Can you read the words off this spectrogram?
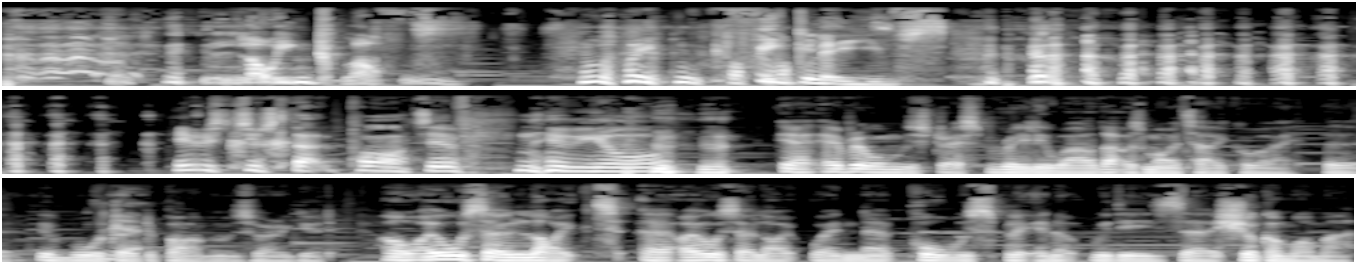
loin Loincloths, loincloth. fig leaves. It was just that part of New York. Yeah, everyone was dressed really well. That was my takeaway. The, the wardrobe Yeah. department was very good. Oh, I also liked. Uh, I also liked when uh, Paul was splitting up with his uh, sugar mama,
